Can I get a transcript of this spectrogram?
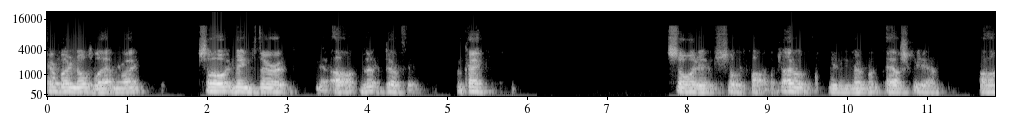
Everybody knows Latin, right? So it means they're, uh, they're, okay? So it is, so it follows. I don't remember asking, yeah. Uh,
